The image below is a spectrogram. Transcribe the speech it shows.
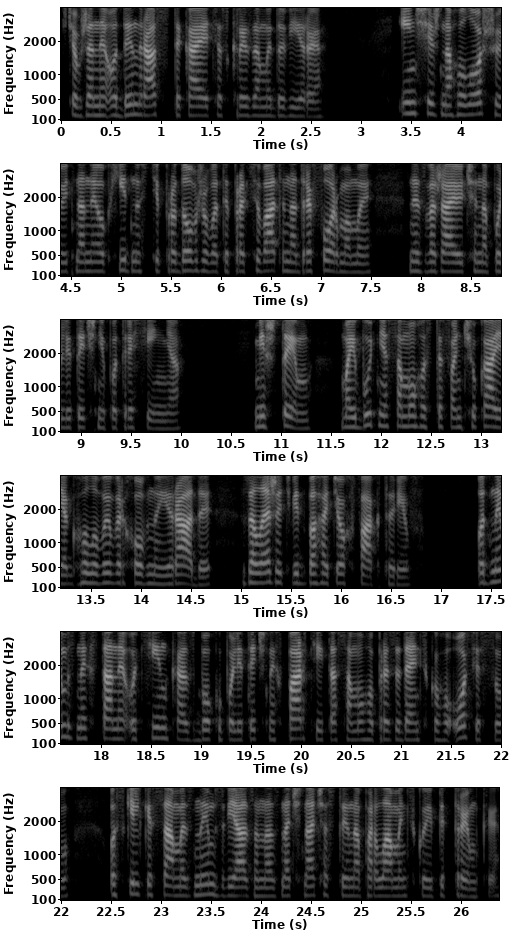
що вже не один раз стикається з кризами довіри. Інші ж наголошують на необхідності продовжувати працювати над реформами, незважаючи на політичні потрясіння. Між тим, майбутнє самого Стефанчука як голови Верховної Ради залежить від багатьох факторів. Одним з них стане оцінка з боку політичних партій та самого президентського офісу, оскільки саме з ним зв'язана значна частина парламентської підтримки.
